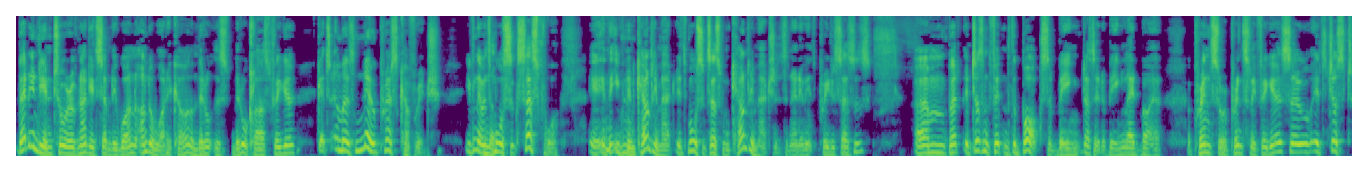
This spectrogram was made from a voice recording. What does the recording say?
that Indian tour of 1971 under Wadekar, the middle this middle class figure, gets almost no press coverage, even though it's no. more successful in the, even in county match. It's more successful in county matches than any of its predecessors. Um, but it doesn't fit into the box of being, does it, of being led by a, a prince or a princely figure. So it's just,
